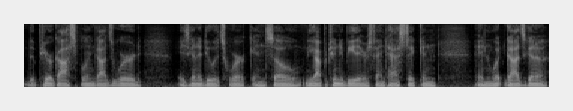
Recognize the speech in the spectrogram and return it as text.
the pure gospel and God's word is going to do its work. And so the opportunity to be there is fantastic. And and what God's going to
